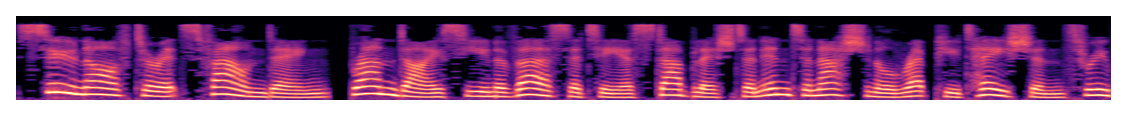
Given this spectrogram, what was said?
Soon after its founding, Brandeis University established an international reputation through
